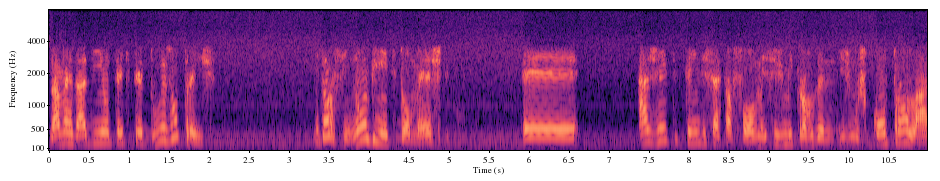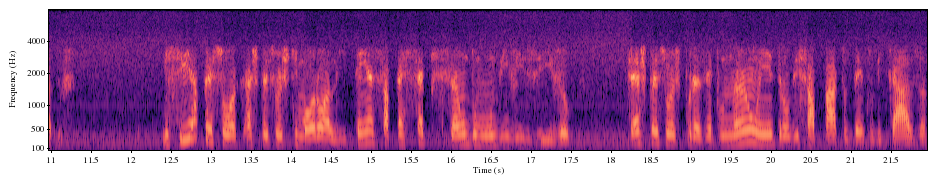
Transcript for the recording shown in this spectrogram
Na verdade, iam ter que ter duas ou três. Então, assim, no ambiente doméstico, é, a gente tem, de certa forma, esses micro-organismos controlados. E se a pessoa, as pessoas que moram ali têm essa percepção do mundo invisível, se as pessoas, por exemplo, não entram de sapato dentro de casa,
